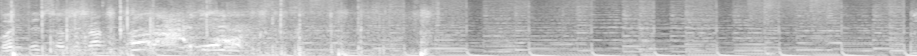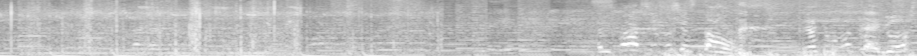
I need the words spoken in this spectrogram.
Oj, jeszcze dobra. Ej, patrzcie co się stało! Jaką odległość!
